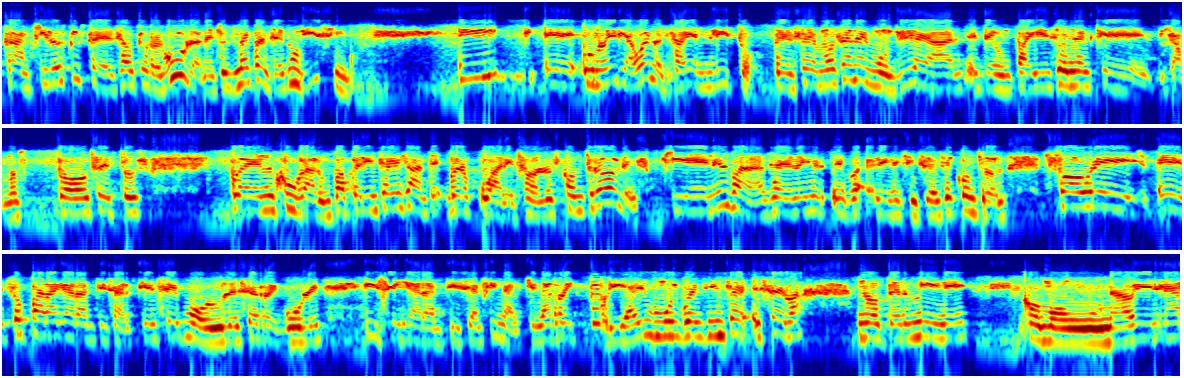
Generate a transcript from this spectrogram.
tranquilos que ustedes se autorregulan, eso me parece durísimo. Y eh, uno diría, bueno, está bien, listo, pensemos en el mundo ideal de un país en el que, digamos, todos estos pueden jugar un papel interesante. Bueno, ¿cuáles son los controles? ¿Quiénes van a hacer el, ejercicio de ese control sobre eso para garantizar que ese módulo se regule y se garantice al final que la rectoría de un muy buen sistema no termine como una vena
